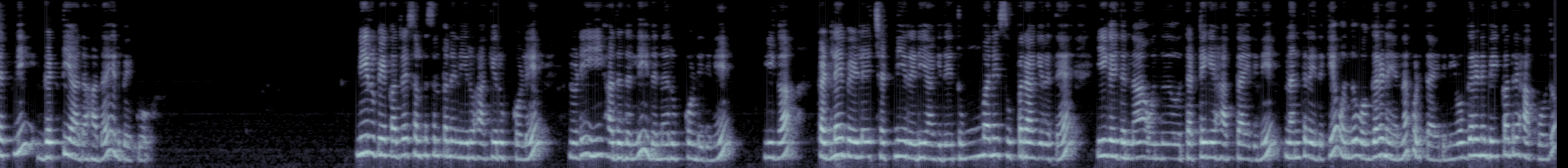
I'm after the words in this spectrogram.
ಚಟ್ನಿ ಗಟ್ಟಿಯಾದ ಹದ ಇರಬೇಕು. ನೀರು ಬೇಕಾದರೆ ಸ್ವಲ್ಪ ಸ್ವಲ್ಪನೇ ನೀರು ಹಾಕಿ ರುಬ್ಕೊಳ್ಳಿ. ನೋಡಿ, ಈ ಹದದಲ್ಲಿ ಇದನ್ನು ರುಬ್ಕೊಂಡಿದ್ದೀನಿ. ಈಗ ಕಡಲೆಬೇಳೆ ಚಟ್ನಿ ರೆಡಿಯಾಗಿದೆ ತುಂಬಾ ಸೂಪರ್ ಆಗಿರುತ್ತೆ. ಈಗ ಇದನ್ನು ಒಂದು ತಟ್ಟೆಗೆ ಹಾಕ್ತಾ ಇದ್ದೀನಿ. ನಂತರ ಇದಕ್ಕೆ ಒಂದು ಒಗ್ಗರಣೆಯನ್ನು ಕೊಡ್ತಾ ಇದ್ದೀನಿ. ಒಗ್ಗರಣೆ ಬೇಕಾದರೆ ಹಾಕ್ಬೋದು,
